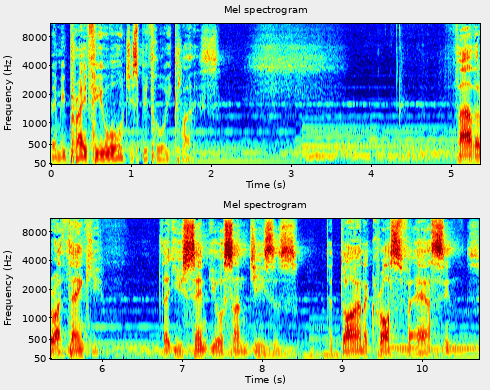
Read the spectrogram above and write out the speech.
Let me pray for you all just before we close. Father, I thank you that you sent your son Jesus to die on a cross for our sins.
